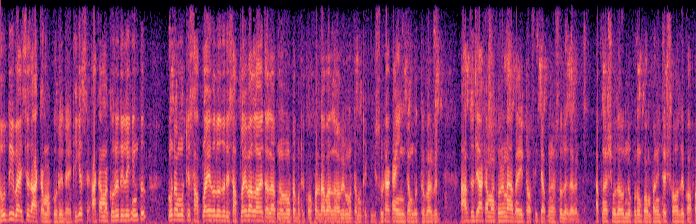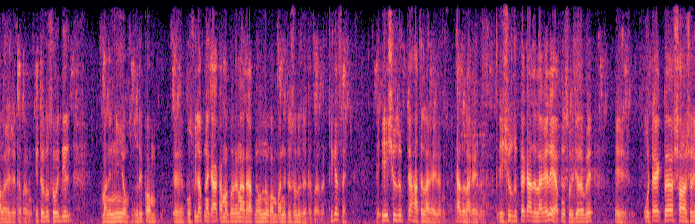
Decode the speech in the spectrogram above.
যদি বাইসেস আকামা করে দেয়, ঠিক আছে? আকামা করে দিলে কিন্তু মোটামুটি সাপ্লাই হলো, যদি সাপ্লাই ভালো হয়, তাহলে আপনার মোটামুটি কপালটা ভালো হবে, মোটামুটি কিছু টাকা ইনকাম করতে পারবেন। আর যদি আকামা করে না দেয়, এই টপিকে আপনারা চলে যাবেন। আপনারা সোজা অন্য কোনো কোম্পানিতে সহজে কফাল হয়ে যেতে পারবেন। এটা হলো সৌদির মানে নিয়ম। যদি কম কফিল আপনাকে আকামা করে না দেয়, আপনি অন্য কোম্পানিতে চলে যেতে পারবেন, ঠিক আছে? তো এই সুযোগটা হাতে লাগাইবেন, কাজে লাগাইবেন। এই সুযোগটা কাজে লাগাইলে আপনি সৌদি আরবে ওটা একটা সরাসরি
